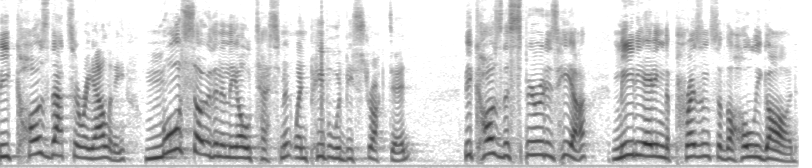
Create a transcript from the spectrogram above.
because that's a reality, more so than in the Old Testament when people would be struck dead, because the Spirit is here mediating the presence of the Holy God.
